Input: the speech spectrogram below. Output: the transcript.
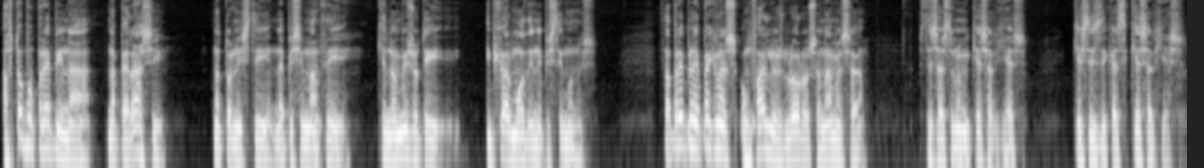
Αυτό που πρέπει να, να περάσει, να τονιστεί, να επισημανθεί και νομίζω ότι οι πιο αρμόδιοι είναι επιστήμονες. Θα πρέπει να υπάρχει ένας ομφάλιος λόρος ανάμεσα στις αστυνομικές αρχές και στις δικαστικές αρχές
